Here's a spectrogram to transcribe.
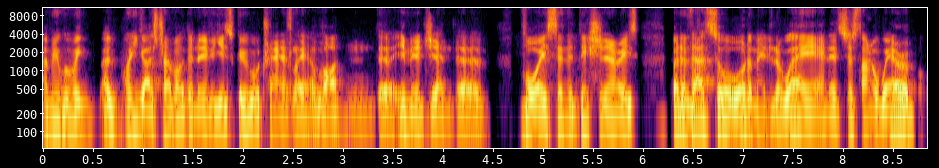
I mean, when we uh, when you guys travel, I don't know if you use Google Translate a lot and the image and the voice and the dictionaries, but if that's all automated away and it's just on a wearable,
